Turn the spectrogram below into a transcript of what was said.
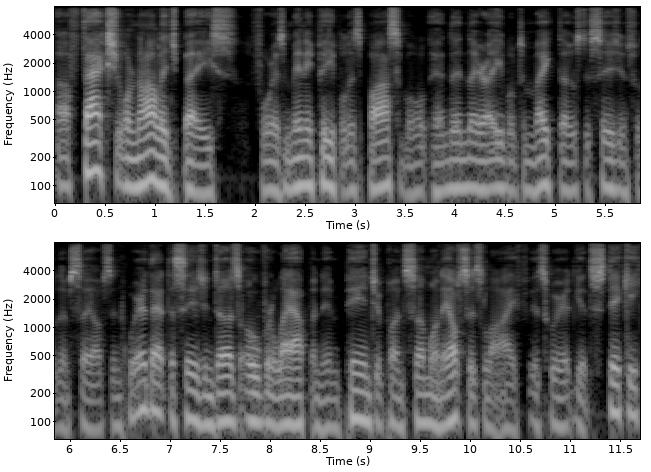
a factual knowledge base for as many people as possible, and then they're able to make those decisions for themselves. And where that decision does overlap and impinge upon someone else's life is where it gets sticky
